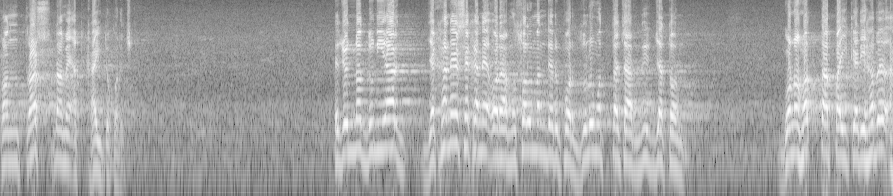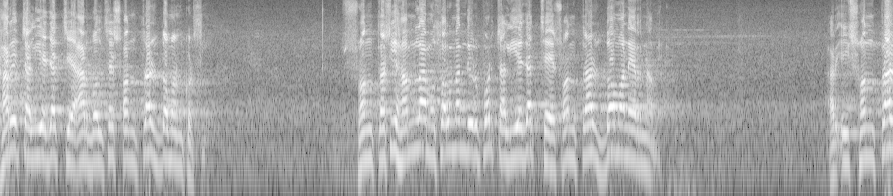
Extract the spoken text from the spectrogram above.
সন্ত্রাস নামে আখ্যায়িত করেছে। এজন্য দুনিয়ার যেখানে সেখানে ওরা মুসলমানদের উপর জুলুম, অত্যাচার, নির্যাতন, গণহত্যা পাইকারি হবে, হারে চালিয়ে যাচ্ছে আর বলছে, সন্ত্রাস দমন করছি। সন্ত্রাসী হামলা মুসলমানদের উপর চালিয়ে যাচ্ছে সন্ত্রাস দমনের নামে। আর এই সন্ত্রাস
